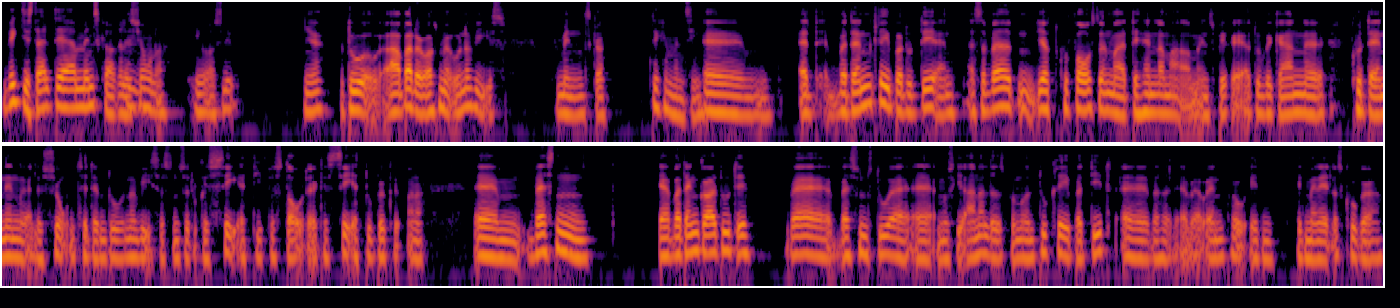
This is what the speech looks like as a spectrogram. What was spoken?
vigtigst af alt, det er mennesker og relationer mm. i vores liv. Ja, og du arbejder jo også med at undervise mennesker. Det kan man sige. Øhm, at, hvordan griber du det an? Altså, hvad, jeg kunne forestille mig, at det handler meget om at inspirere. Du vil gerne øh, kunne danne en relation til dem, du underviser, sådan, så du kan se, at de forstår det, og kan se, at du bekymrer dig. Øhm, hvad sådan, ja, hvordan gør du det? Hvad, hvad synes du er, er måske anderledes på måden, du griber dit øh, hvad hedder det, erhverv an på, end, end man ellers kunne gøre?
